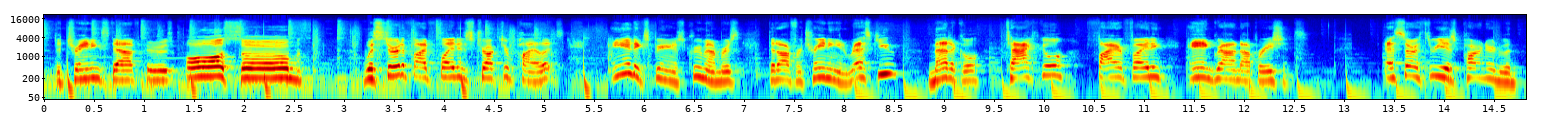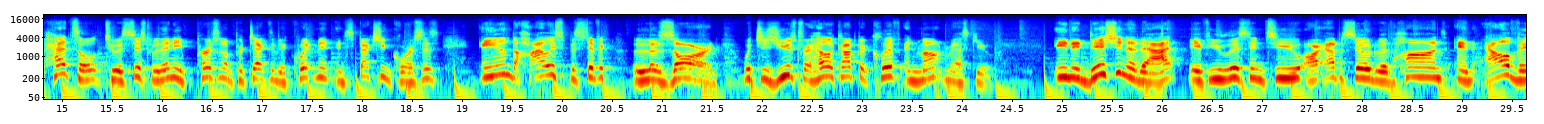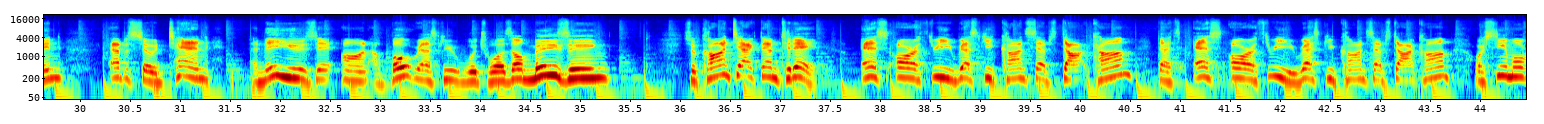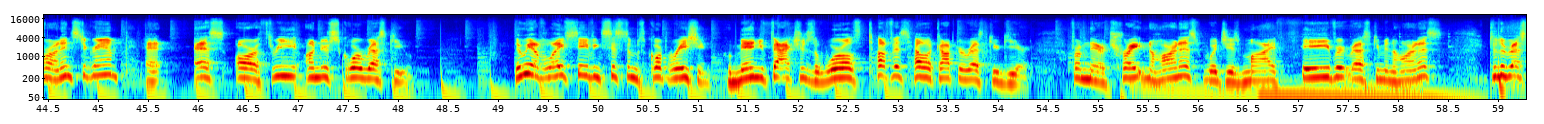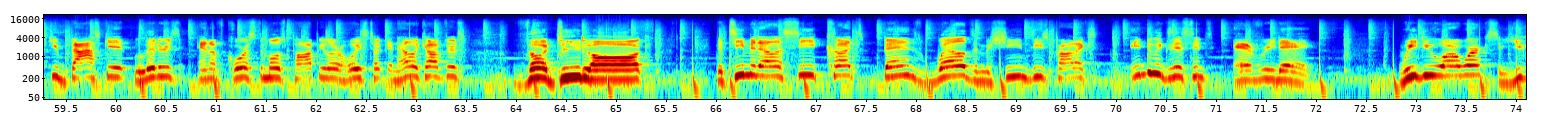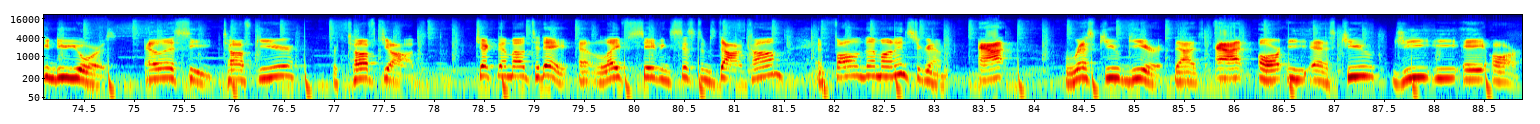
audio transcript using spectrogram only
The training staff is awesome! With certified flight instructor pilots and experienced crew members that offer training in rescue, medical, tactical, firefighting, and ground operations. SR3 has partnered with Petzl to assist with any personal protective equipment inspection courses and the highly specific Lazard, which is used for helicopter, cliff, and mountain rescue. In addition to that, if you listen to our episode with Hans and Alvin, episode 10, and they used it on a boat rescue, which was amazing. So contact them today sr3rescueconcepts.com. That's sr3rescueconcepts.com or see them over on Instagram at sr3 underscore rescue. Then we have Life Saving Systems Corporation, who manufactures the world's toughest helicopter rescue gear. From their Triton harness, which is my favorite rescueman harness, to the rescue basket, litters, and of course the most popular hoist hook in helicopters, the D-Lock. The team at LSC cuts, bends, welds, and machines these products into existence every day. We do our work so you can do yours. LSC, tough gear for tough jobs. Check them out today at lifesavingsystems.com and follow them on Instagram at Rescue Gear. That's at R E S Q G E A R.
